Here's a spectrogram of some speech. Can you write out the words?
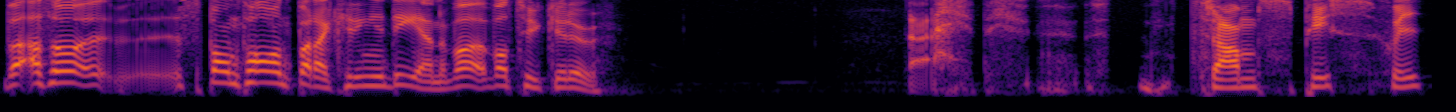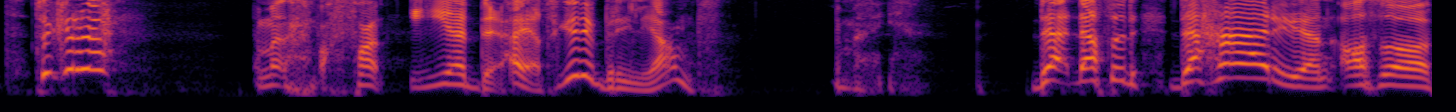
Va, Alltså spontant bara kring idén, vad, vad tycker du? Nej, det trams, piss, skit. Tycker du? Men vad fan är det? Ja, jag tycker det är briljant. Ja, men, Det, det, alltså, det här är ju en, alltså...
